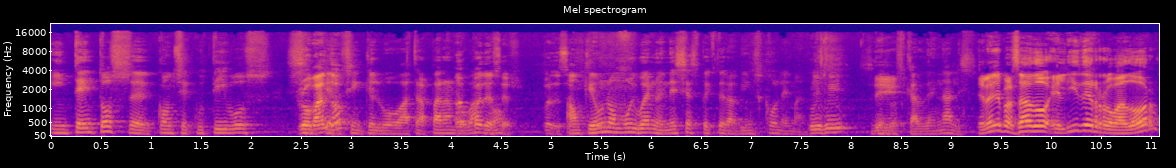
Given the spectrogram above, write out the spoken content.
intentos eh, consecutivos sin ¿Robando? que, sin que lo atraparan Ah, robando. puede ser, puede ser. Aunque uno muy bueno en ese aspecto era Vince Coleman, de Sí. los Cardenales. El año pasado, el líder robador,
